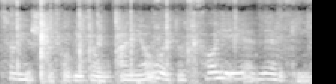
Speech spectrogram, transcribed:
Co jeszcze powiedzą anioły do Twojej energii?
